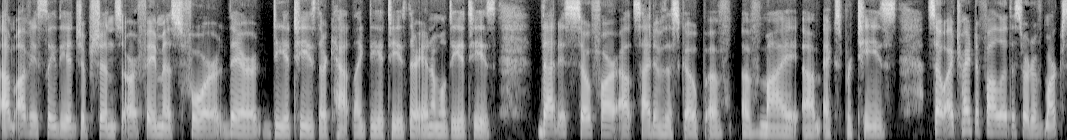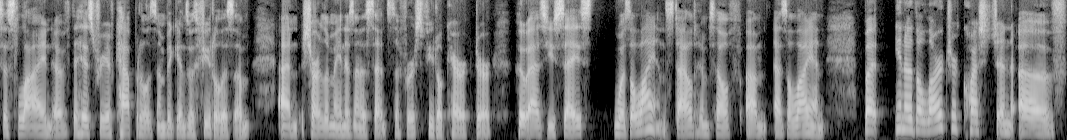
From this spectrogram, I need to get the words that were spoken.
Um, obviously, the Egyptians are famous for their deities, their cat like deities, their animal deities. That is so far outside of the scope of, of my um, expertise. So I tried to follow the sort of Marxist line of the history of capitalism begins with feudalism. And Charlemagne is, in a sense, the first feudal character who, as you say, was a lion, styled himself um, as a lion. But, you know, the larger question of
